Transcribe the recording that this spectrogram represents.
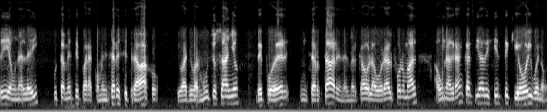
sea una ley justamente para comenzar ese trabajo que va a llevar muchos años de poder insertar en el mercado laboral formal a una gran cantidad de gente que hoy, bueno,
